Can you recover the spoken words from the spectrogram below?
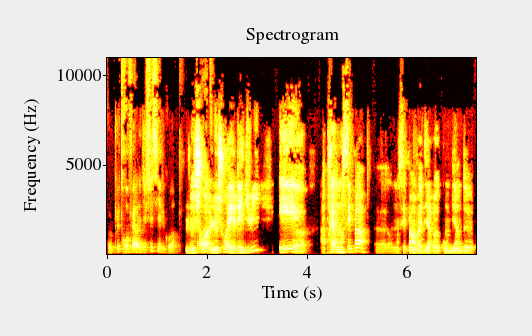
peux plus trop faire le difficile, quoi. Le choix, le choix est réduit et euh, après, on ne sait pas. Euh, on ne sait pas, on va dire, euh, combien de,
